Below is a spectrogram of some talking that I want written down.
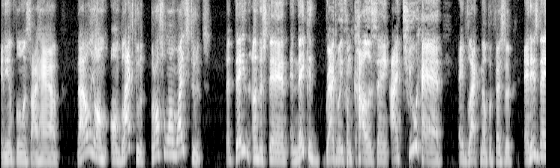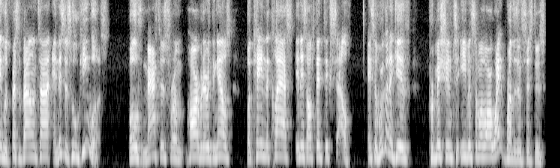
and influence I have, not only on, on black students, but also on white students, that they understand and they could graduate from college saying, I too had a black male professor, and his name was Professor Valentine, and this is who he was. Both masters from Harvard, everything else, but came to class in his authentic self. And so we're going to give permission to even some of our white brothers and sisters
